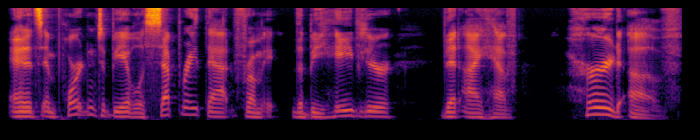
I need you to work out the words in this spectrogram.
And it's important to be able to separate that from the behavior that I have heard of.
